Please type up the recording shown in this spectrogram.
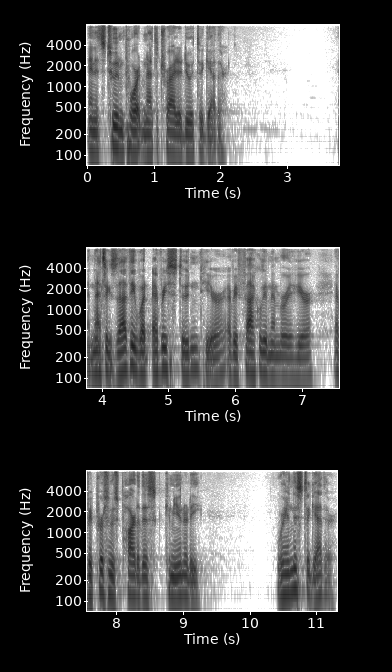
and it's too important not to try to do it together. And that's exactly what every student here, every faculty member here, every person who's part of this community, we're in this together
